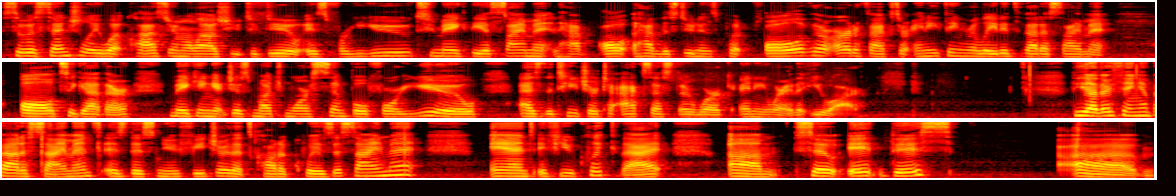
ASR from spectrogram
So essentially what Classroom allows you to do is for you to make the assignment and have all have the students put all of their artifacts or anything related to that assignment all together, making it just much more simple for you as the teacher to access their work anywhere that you are. The other thing about assignments is this new feature that's called a quiz assignment. And if you click that, um, so it this um,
